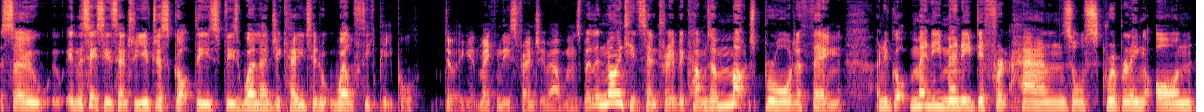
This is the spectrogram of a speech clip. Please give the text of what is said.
so in the 16th century, you've just got these these well-educated, wealthy people doing it, making these friendship albums. But in the 19th century, it becomes a much broader thing. And you've got many, many different hands all scribbling on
